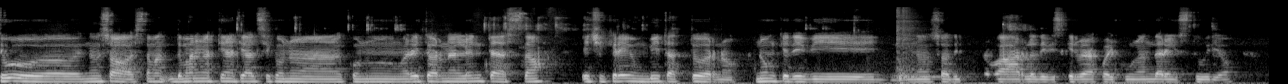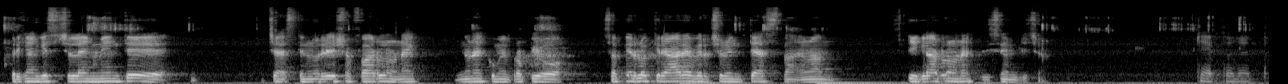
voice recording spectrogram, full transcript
tu, non so, stam- domani mattina ti alzi con, con un ritornello in testa e ci crei un beat attorno, non che devi, non so, devi trovarlo, devi scrivere a qualcuno, andare in studio, perché anche se ce l'hai in mente, cioè se non riesci a farlo non è, non è come proprio saperlo creare e avercelo in testa, una... spiegarlo non è così semplice. Certo, certo.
